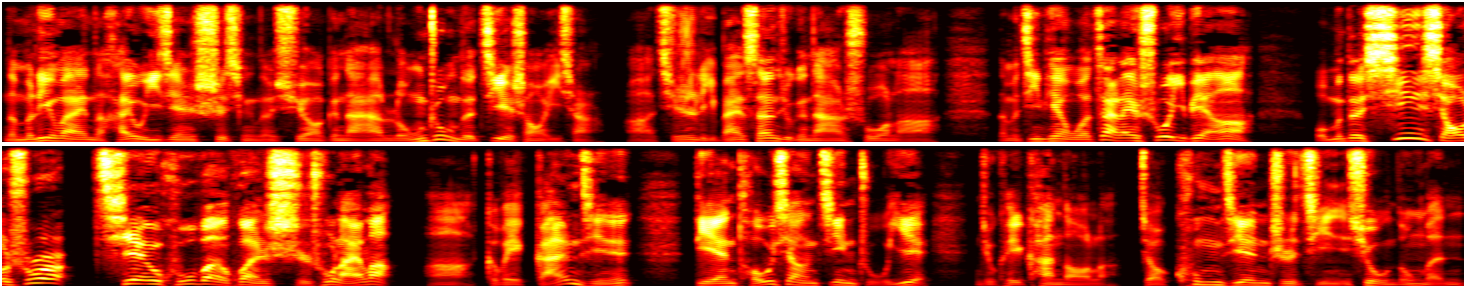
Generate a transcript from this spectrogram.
那么另外呢还有一件事情呢需要跟大家隆重的介绍一下啊，其实礼拜三就跟大家说了啊，那么今天我再来说一遍啊。我们的新小说千呼万唤始出来了啊！各位赶紧点头像进主页，你就可以看到了，叫《空间之锦绣龙门》。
